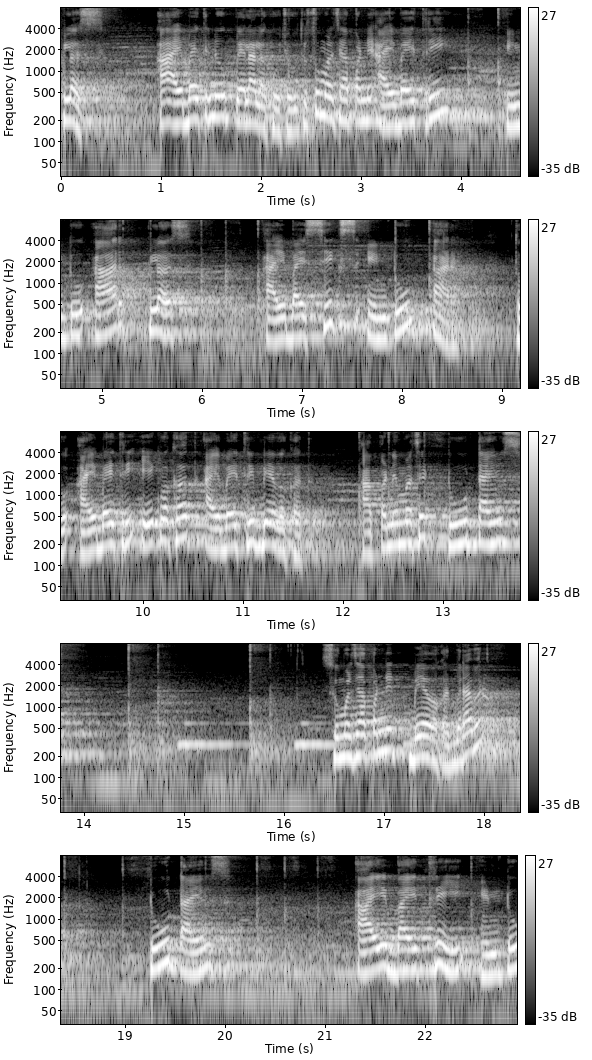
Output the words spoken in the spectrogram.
plus. આ આઈ બાય થ્રીને હું પહેલાં લખું છું. તો શું મળશે આપણને? I by three into R plus I by six into R તો આઈ બાય થ્રી એક વખત આઈ બાય થ્રી બે વખત. આપણને મળશે ટુ ટાઈમ્સ શું મળશે આપણને? બે વખત, બરાબર? Two times I by three into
